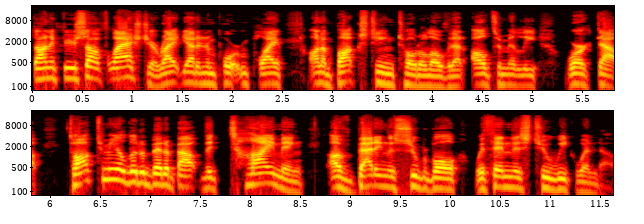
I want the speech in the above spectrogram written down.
Donnie, for yourself last year, right? You had an important play on a Bucks team total over that ultimately worked out. Talk to me a little bit about the timing of betting the Super Bowl within this two week window.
